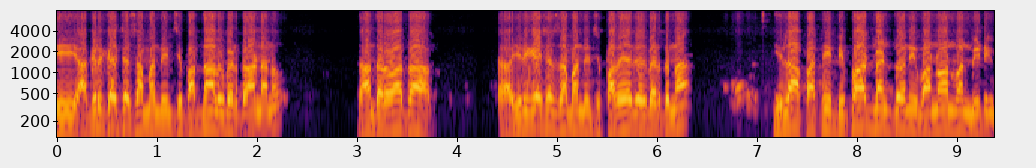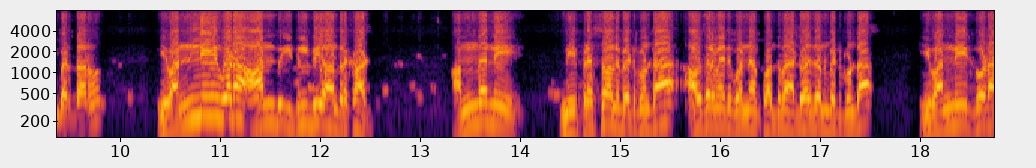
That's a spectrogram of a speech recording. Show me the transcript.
ఈ అగ్రికల్చర్ సంబంధించి పద్నాలుగు పెడతా ఉన్నాను. దాని తర్వాత ఇరిగేషన్ సంబంధించి పదహైదు పెడుతున్నా. ఇలా ప్రతి డిపార్ట్మెంట్ తోని వన్ ఆన్ వన్ మీటింగ్ పెడతాను. ఇవన్నీ కూడా on it will be on record అందరినీ మీ ప్రశ్నలు పెట్టుకుంటా అవసరమైతే కొన్ని కొంతమంది అడ్వైజర్ని పెట్టుకుంటా. ఇవన్నీ కూడా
